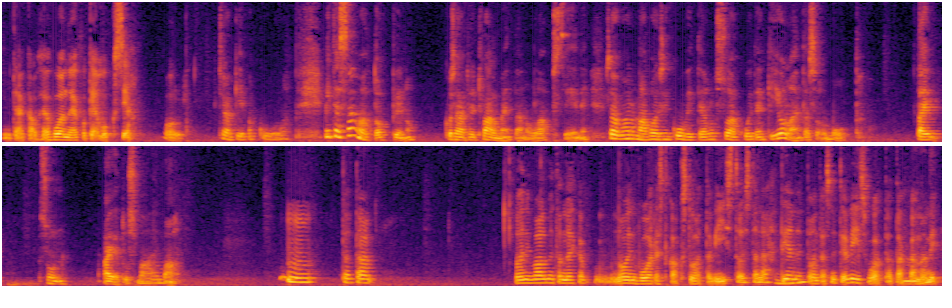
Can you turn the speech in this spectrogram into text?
mitään kauhean huonoja kokemuksia ollut. Se on kiva kuulla. Mitä sä oot oppinut, kun sä oot nyt valmentanut lapsia, niin se on varmaan voisin kuvitellut sua kuitenkin jollain tasolla muuttanut. Tai sun ajatusmaailmaa? Mm, tota, mä olin valmentanut ehkä noin vuodesta 2015 lähtien, mm-hmm. että on tässä nyt jo viisi vuotta takana, mm-hmm. niin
